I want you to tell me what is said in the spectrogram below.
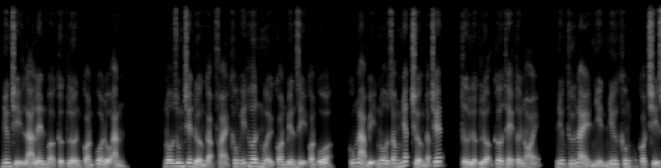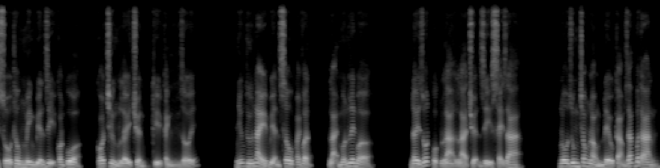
nhưng chỉ là lên bờ cực lớn con cua đồ ăn. N ô dung trên đường gặp phải không ít hơn mười con biến dị con cua, cũng là bị ngô dung nhất trưởng đập chết, từ lực lượng cơ thể tới nói, những thứ này nhìn như không có chỉ số thông minh biến dị con cua, có chừng lấy chuyển kỳ cảnh giới. Những thứ này biển sâu quái vật, lại muốn lên bờ. Đây rốt cuộc là là chuyện gì xảy ra? N ô dung trong lòng đều cảm giác bất an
